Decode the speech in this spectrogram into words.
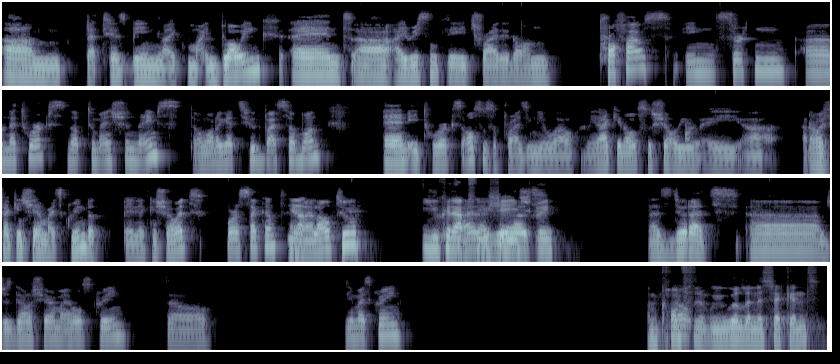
Um, that has been like mind blowing. And uh, I recently tried it on profiles in certain uh, networks, not to mention names. Don't want to get sued by someone and it works also surprisingly well. I mean, I can also show you a. Uh, I don't know if I can share my screen, but maybe I can show it for a second. Yeah. Am I allowed to? You can absolutely right, share your screen. Let's do that. Uh, I'm just gonna share my whole screen. So, see my screen? I'm confident no. we will in a second.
